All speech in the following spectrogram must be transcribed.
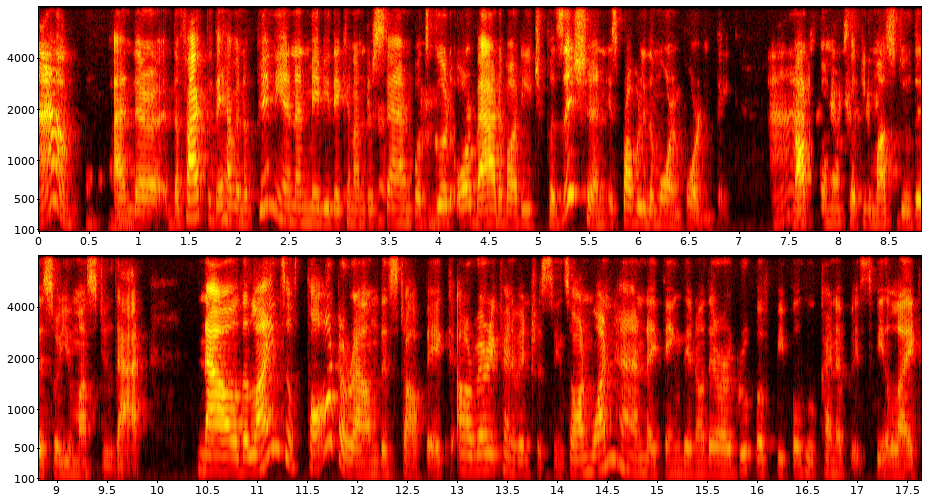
Oh. And the fact that they have an opinion and maybe they can understand what's good or bad about each position is probably the more important thing. Ah, not so much that you must do this or you must do that. Now, the lines of thought around this topic are very kind of interesting. So, on one hand, I think you know there are a group of people who kind of feel like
